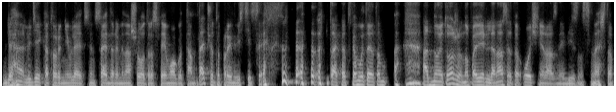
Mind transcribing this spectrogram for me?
Для людей, которые не являются инсайдерами нашей отрасли, могут там дать что-то про инвестиции. Так вот, кому-то это одно и то же, но поверь, для нас это очень разные бизнесы. Знаешь, там,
